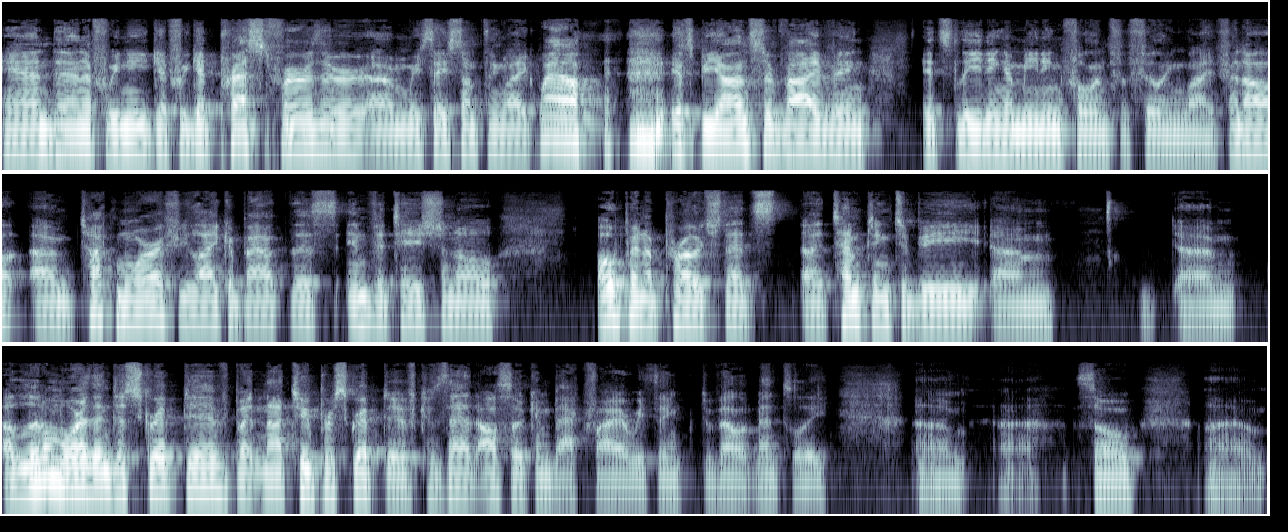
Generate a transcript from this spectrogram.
And then if we need, if we get pressed further, um, we say something like, well, it's beyond surviving. It's leading a meaningful and fulfilling life. And I'll um, talk more, if you like, about this invitational, open approach that's attempting to be um, um a little more than descriptive, but not too prescriptive, because that also can backfire, we think, developmentally. Um, uh, so um,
